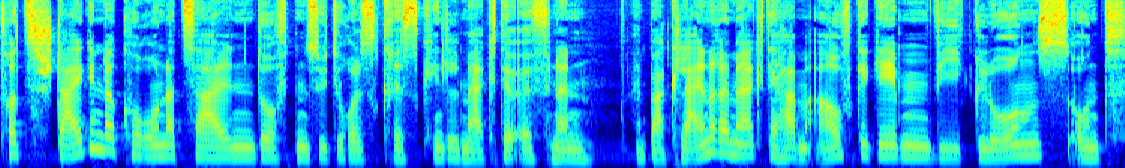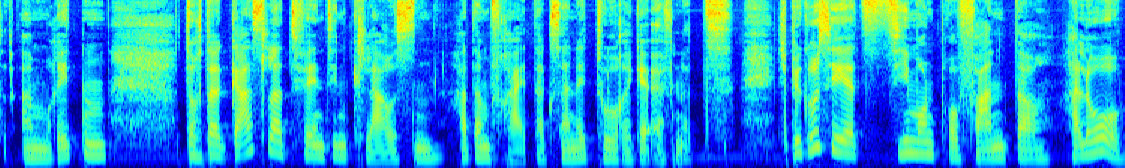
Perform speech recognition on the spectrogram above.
Trotz steigender Corona-Zahlen durften Südtirols Christkindlmärkte öffnen. Ein paar kleinere Märkte haben aufgegeben, wie Glurns und am Ritten. Doch der Gasladvent in Klausen hat am Freitag seine Tore geöffnet. Ich begrüße jetzt Simon Profanter. Hallo.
